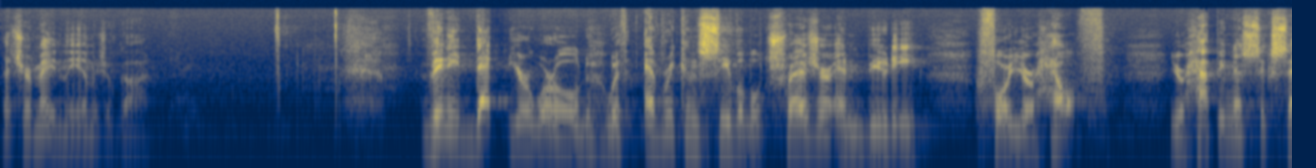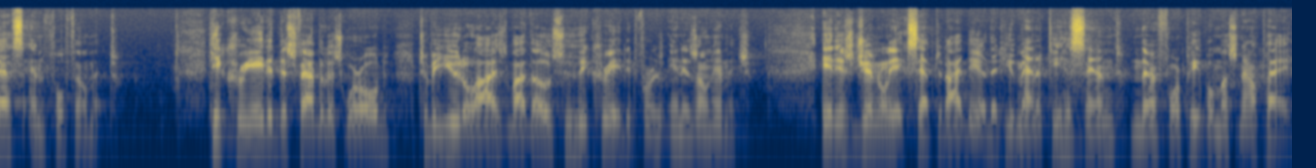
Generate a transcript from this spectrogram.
that you're made in the image of God. Then he decked your world with every conceivable treasure and beauty for your health, your happiness, success, and fulfillment. He created this fabulous world to be utilized by those who He created for, in His own image. It is generally accepted idea that humanity has sinned, and therefore people must now pay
